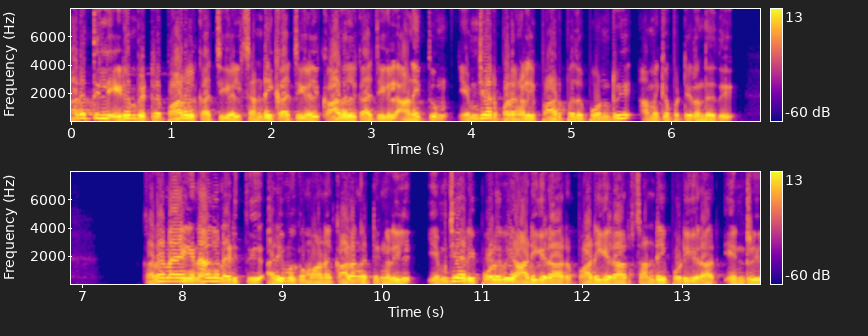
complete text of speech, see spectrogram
படத்தில் இடம்பெற்ற பாடல் காட்சிகள் சண்டை காட்சிகள் காதல் காட்சிகள் அனைத்தும் எம்ஜிஆர் படங்களை பார்ப்பது போன்று அமைக்கப்பட்டிருந்தது. கதாநாயகனாக நடித்து அறிமுகமான காலகட்டங்களில் எம்ஜிஆரை போலவே ஆடுகிறார் பாடுகிறார் சண்டை போடுகிறார் என்று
